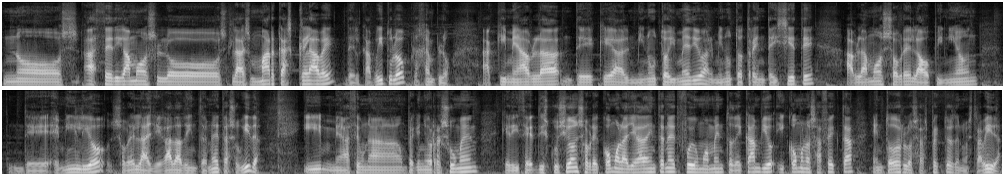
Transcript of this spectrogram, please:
Nos hace, digamos, los, las marcas clave del capítulo. Por ejemplo, aquí me habla de que al minuto y medio, al minuto 37, hablamos sobre la opinión de Emilio sobre la llegada de Internet a su vida. Y me hace un pequeño resumen que dice, discusión sobre cómo la llegada de Internet fue un momento de cambio y cómo nos afecta en todos los aspectos de nuestra vida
